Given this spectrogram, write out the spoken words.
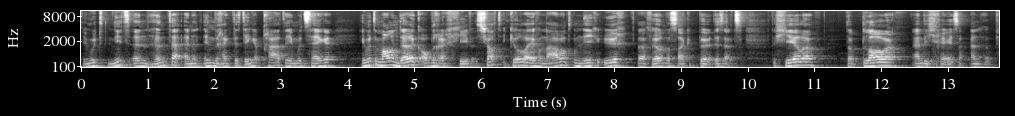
je moet niet in hinten en in indirecte dingen praten. Je moet zeggen, je moet de man een duidelijke opdracht geven. Schat, ik wil dat je vanavond om 9 uur de vuilniszak buiten zet. De gele, de blauwe en de grijze en hup.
